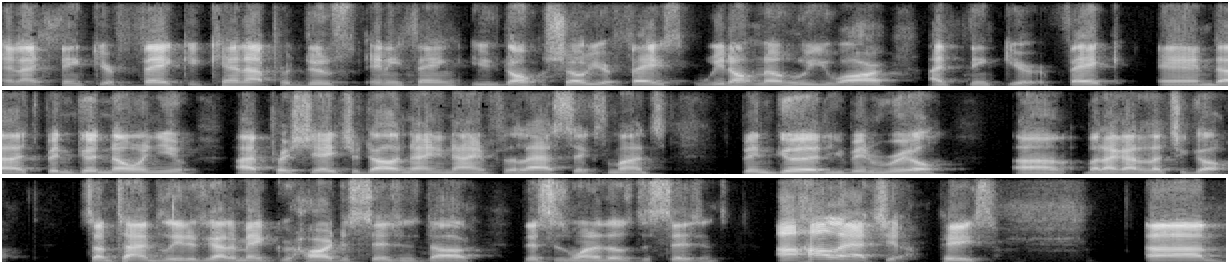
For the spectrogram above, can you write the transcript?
and I think you're fake. You cannot produce anything. You don't show your face. We don't know who you are. I think you're fake, and uh, it's been good knowing you. I appreciate your dollar ninety nine for the last six months. It's been good. You've been real, um, but I got to let you go. Sometimes leaders got to make hard decisions, dog. This is one of those decisions. I'll holla at you. Peace. Um,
